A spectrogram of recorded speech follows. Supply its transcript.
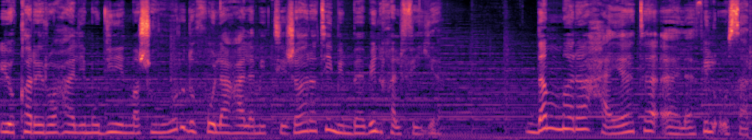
يقرر عالم دين مشهور دخول عالم التجارة من باب خلفي. دمر حياة آلاف الأسر.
